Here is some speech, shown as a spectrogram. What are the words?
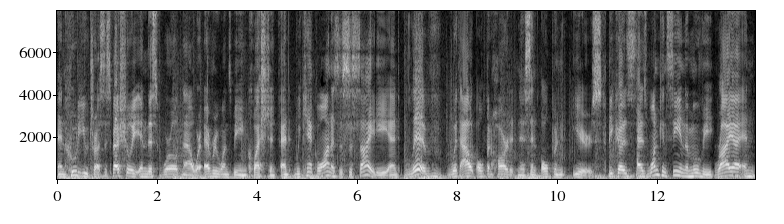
and who do you trust, especially in this world now where everyone's being questioned. And we can't go on as a society and live without open heartedness and open ears. Because as one can see in the movie, Raya and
